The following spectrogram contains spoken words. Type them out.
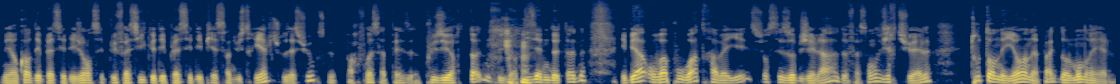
mais encore déplacer des gens, c'est plus facile que déplacer des pièces industrielles, je vous assure, parce que parfois ça pèse plusieurs tonnes, plusieurs dizaines de tonnes. Eh bien, on va pouvoir travailler sur ces objets-là de façon virtuelle, tout en ayant un impact dans le monde réel.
